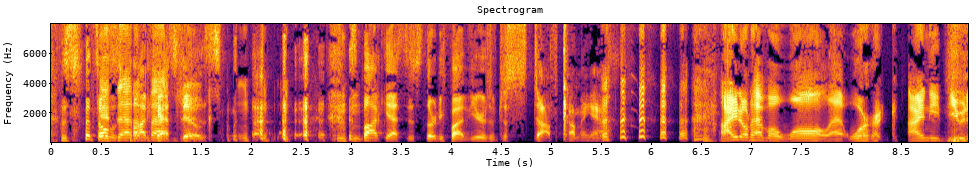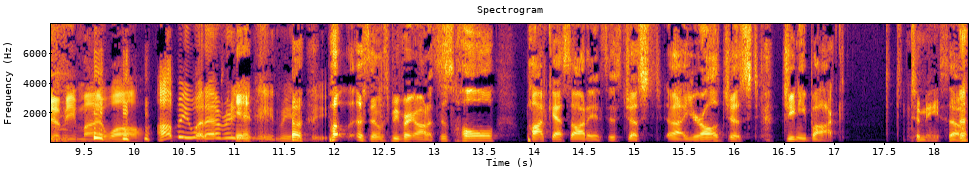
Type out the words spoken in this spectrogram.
That's all Is this that podcast is. this podcast is 35 years of just stuff coming out. I don't have a wall at work. I need you to be my wall. I'll be whatever you need me to be. But listen, let's be very honest. This whole podcast audience is just, uh, you're all just Jeannie Bach to me. So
